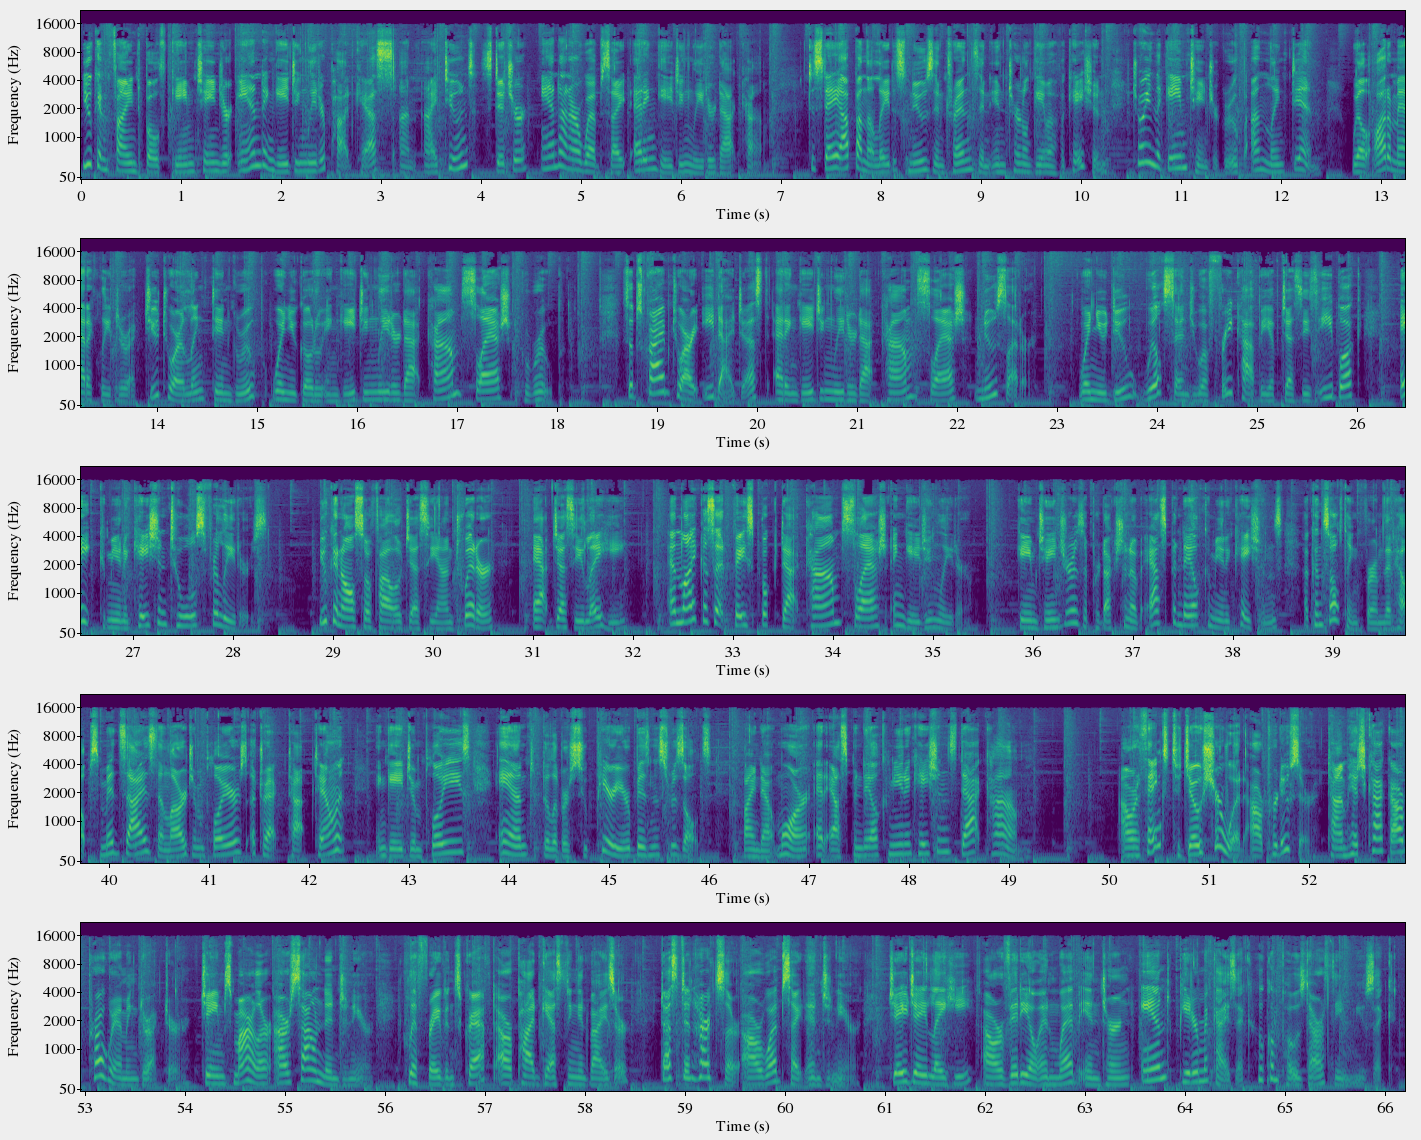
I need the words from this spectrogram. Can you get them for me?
You can find both Game Changer and Engaging Leader podcasts on iTunes, Stitcher, and on our website at engagingleader.com. To stay up on the latest news and trends in internal gamification, join the Game Changer group on LinkedIn. We'll automatically direct you to our LinkedIn group when you go to engagingleader.com/group. Subscribe to our e-digest at engagingleader.com/newsletter. When you do, we'll send you a free copy of Jesse's ebook, 8 Communication Tools for Leaders. You can also follow Jesse on Twitter at Jesse Lahey and like us at facebook.com slash engagingleader. Game Changer is a production of Aspendale Communications, a consulting firm that helps mid sized and large employers attract top talent, engage employees, and deliver superior business results. Find out more at aspendalecommunications.com. Our thanks to Joe Sherwood, our producer, Tom Hitchcock, our programming director, James Marlar, our sound engineer, Cliff Ravenscraft, our podcasting advisor, Dustin Hartzler, our website engineer, JJ Lahey, our video and web intern, and Peter McIsaac, who composed our theme music.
